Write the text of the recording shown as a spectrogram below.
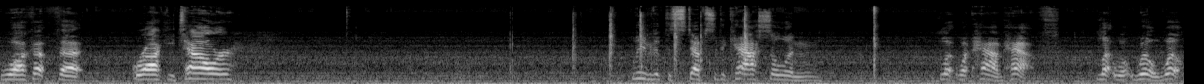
Walk up that rocky tower. Leave it at the steps of the castle and let what have have. Let what will will.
